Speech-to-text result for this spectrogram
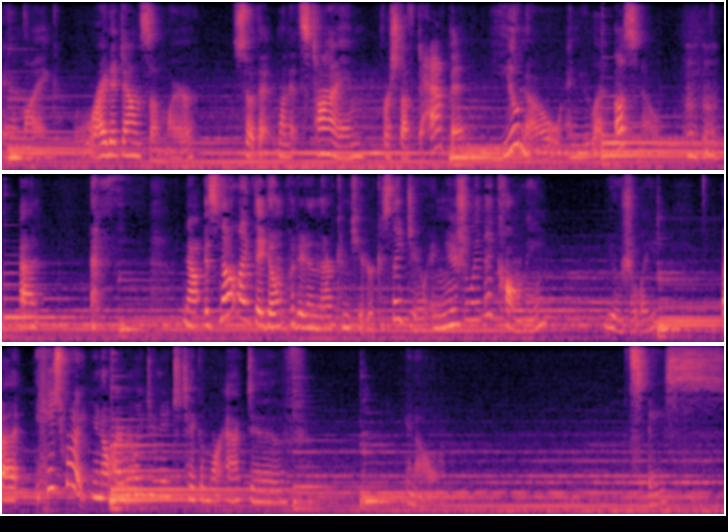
and like write it down somewhere so that when it's time for stuff to happen, you know and you let us know. Mm-hmm. And now it's not like they don't put it in their computer because they do, and usually they call me, usually. But he's right. You know, I really do need to take a more active, you know, space.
